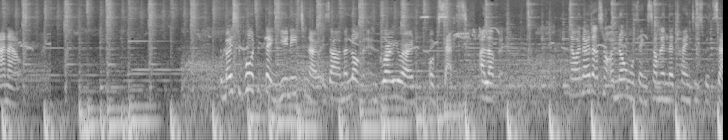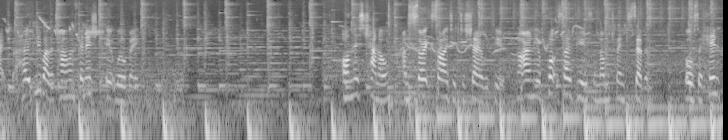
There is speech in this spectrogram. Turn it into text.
and out. The most important thing you need to know is that I'm allotment and grow your own obsessed. I love it. Now I know that's not a normal thing someone in their 20s would say, but hopefully by the time I'm finished, it will be. On this channel, I'm so excited to share with you not only a plot side view from number 27, but also hints,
